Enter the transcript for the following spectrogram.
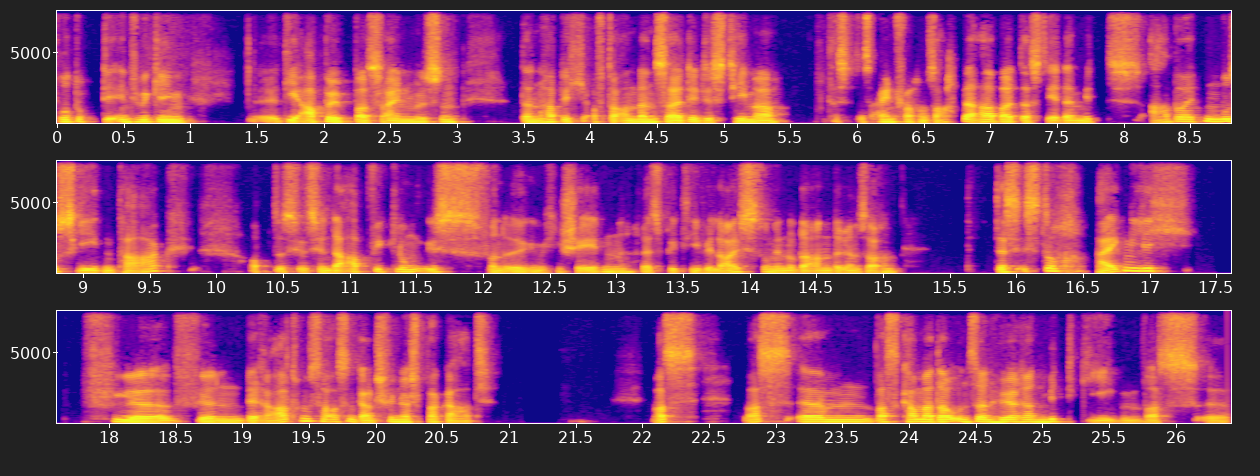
Produkte entwickeln, äh, die abbildbar sein müssen. Dann habe ich auf der anderen Seite das Thema des, des einfachen Sachbearbeiters, der damit arbeiten muss, jeden Tag. Ob das jetzt in der Abwicklung ist von irgendwelchen Schäden, respektive Leistungen oder anderen Sachen. Das ist doch eigentlich für, für ein Beratungshaus ein ganz schöner Spagat. Was, was, ähm, was kann man da unseren Hörern mitgeben? Was, äh,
